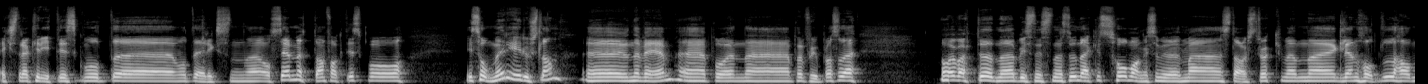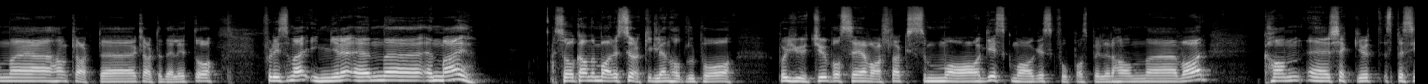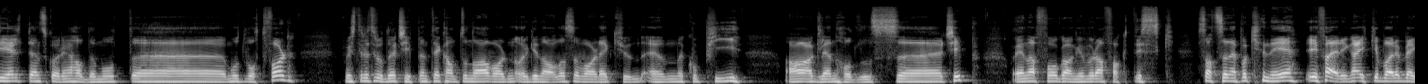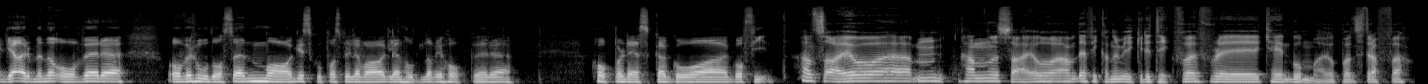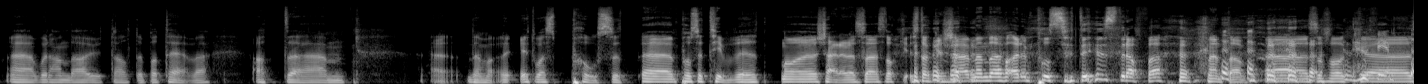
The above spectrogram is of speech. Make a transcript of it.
ekstra kritisk mot, uh, mot Eriksen også. Jeg møtte han faktisk på, i sommer i Russland uh, under VM på en, på, en, flyplass. og det nå har jeg vært i denne businessen en stund. Det er ikke så mange som gjør meg starstruck, men Glenn Hoddle han, han klarte, klarte, det litt. Og for de som er yngre enn en meg, så kan de bare søke Glenn Hoddle på på YouTube og se hva slags magisk, magisk fotballspiller han uh, var. Kan uh, sjekke ut spesielt den skåringen jeg hadde mot, uh, mot, Watford. For Hvis dere trodde chipen til Cantona var den originale, så var det kun en kopi av Glenn Hoddles chip. Og en av få ganger hvor han faktisk satte seg ned på kne i feiringa, ikke bare begge armene over, over hodet også. En magisk fotballspiller var Glenn Hoddle, og vi håper håper det skal gå, gå fint. Han sa jo um, Han sa jo Det fikk han jo mye kritikk for, fordi Kane bomma jo på en straffe, uh, hvor han da uttalte på TV at Uh, var, it was posit, uh, positive Nå skjærer det seg, stokker, stokker seg, men det var en positiv straffe, mente han. Uh, så folk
